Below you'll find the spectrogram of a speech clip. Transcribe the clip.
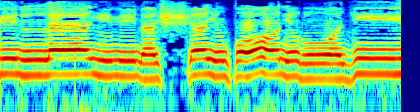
بالله من الشيطان الرجيم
